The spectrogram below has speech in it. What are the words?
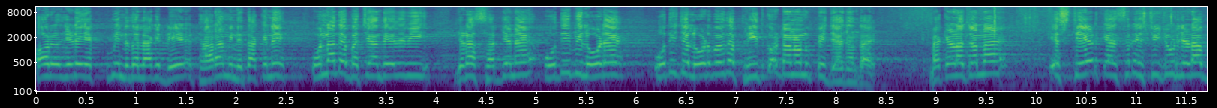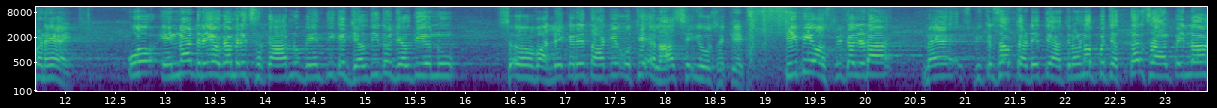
ਔਰ ਜਿਹੜੇ 1 ਮਹੀਨੇ ਤੋਂ ਲੈ ਕੇ ਡੇ- 18 ਮਹੀਨੇ ਤੱਕ ਨੇ, ਉਹਨਾਂ ਦੇ ਬੱਚਿਆਂ ਦੇ ਵੀ ਜਿਹੜਾ ਸਰਜਨ ਹੈ, ਉਹਦੀ ਵੀ ਲੋੜ ਹੈ। ਉਹਦੀ ਜੇ ਲੋੜ ਪਵੇ ਤਾਂ ਫਰੀਦਕੋਟ ਉਹਨਾਂ ਨੂੰ ਭੇਜਿਆ ਜਾਂਦਾ ਹੈ। ਮੈਂ ਕਹਿਣਾ ਚਾਹੁੰਦਾ ਕਿ ਸਟੇਟ ਕੈਂਸਰ ਇੰਸਟੀਚਿਊਟ ਜਿਹੜਾ ਬਣਿਆ ਹੈ, ਉਹ ਇੰਨਾ ਡਰੇ ਹੋ ਗਿਆ ਮੇਰੀ ਸਰਕਾਰ ਨੂੰ ਬੇਨਤੀ ਕਿ ਜਲਦੀ ਤੋਂ ਜਲਦੀ ਉਹਨੂੰ ਸ- ਹਵਾਲੇ ਕਰੇ ਤਾਂ ਕਿ ਉੱਥੇ ਇਲਾਜ ਸਹੀ ਹੋ ਸਕੇ। ਟੀਬੀ ਹਸਪੀਟਲ ਜਿਹੜਾ ਮੈਂ ਸਪੀਕਰ ਸਾਹਿਬ ਤੁਹਾਡੇ ਧਿਆਨ ਚ ਲਾਉਣਾ 75 ਸਾਲ ਪਹਿਲਾਂ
